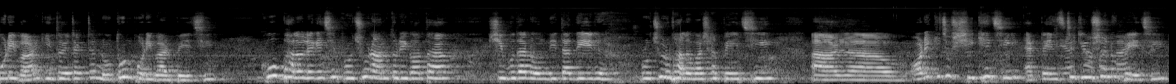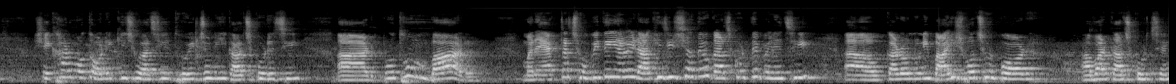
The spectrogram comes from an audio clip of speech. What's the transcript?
পরিবার, কিন্তু এটা একটা নতুন পরিবার পেয়েছি। খুব ভালো লেগেছে, প্রচুর আন্তরিকতা, শিবুদা, নন্দিতাদির প্রচুর ভালোবাসা পেয়েছি। আর অনেক কিছু শিখেছি, একটা ইনস্টিটিউশনও পেয়েছি। শেখার মতো অনেক কিছু আছে, ধৈর্য নিয়ে কাজ করেছি। আর প্রথমবার মানে একটা ছবিতেই আমি রাখিজির সাথেও কাজ করতে পেরেছি কারণ উনি বাইশ বছর পর আবার কাজ করছেন।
